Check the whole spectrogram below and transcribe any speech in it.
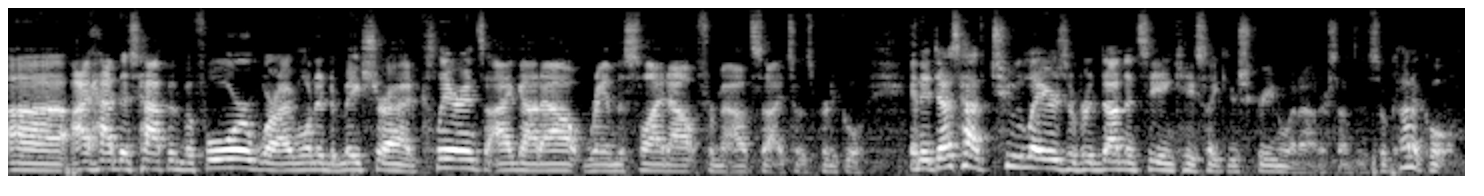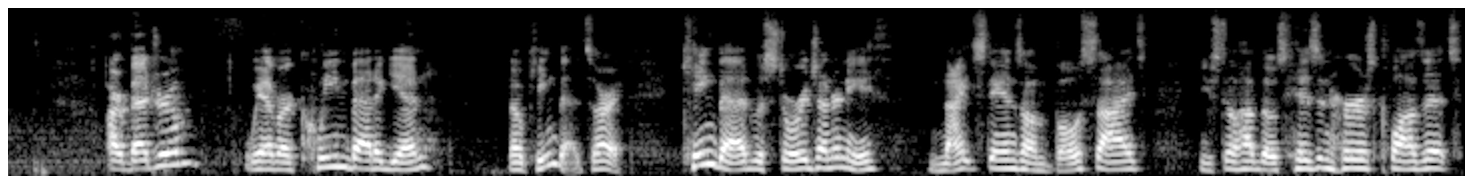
Uh, I had this happen before where I wanted to make sure I had clearance. I got out, ran the slide out from outside, so it's pretty cool. And it does have two layers of redundancy in case like your screen went out or something, so kind of cool. Our bedroom, we have our queen bed again. No, king bed, sorry. King bed with storage underneath. nightstands on both sides. You still have those his and hers closets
